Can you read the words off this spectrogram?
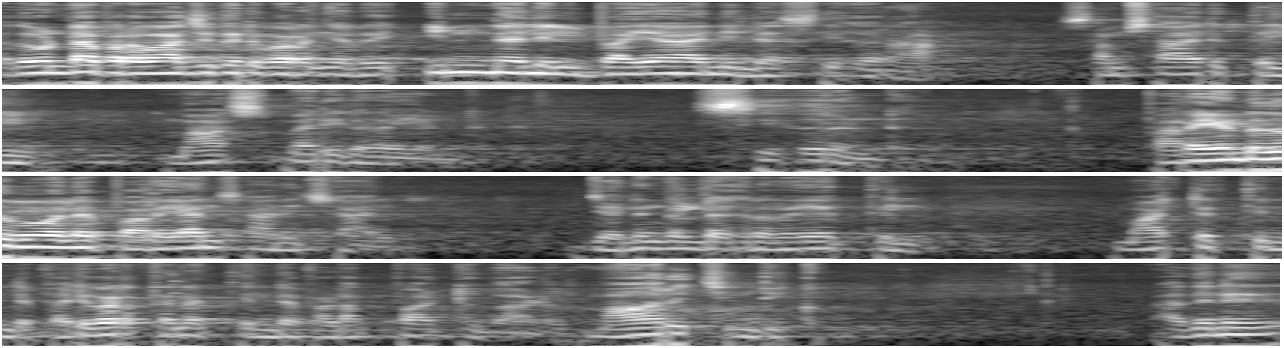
അതുകൊണ്ടാണ് പ്രവാചകർ പറഞ്ഞത് ഇന്നലിൽ ബയാനില സിഹറ സംസാരത്തിൽ മാസ്മരികതയുണ്ട് സിഹറുണ്ട്. പറയേണ്ടതുപോലെ പറയാൻ സാധിച്ചാൽ ജനങ്ങളുടെ ഹൃദയത്തിൽ മാറ്റത്തിന്റെ പരിവർത്തനത്തിന്റെ പടപ്പാട്ട് പാടും. മാറി ചിന്തിക്കും. അതിന്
